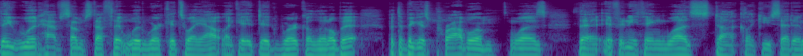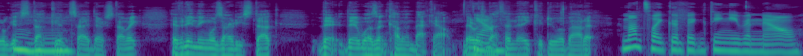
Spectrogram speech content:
they would have some stuff that would work its way out, like it did work a little bit. But the biggest problem was that if anything was stuck, like you said, it'll get stuck mm-hmm. inside their stomach. If anything was already stuck, there there wasn't coming back out. There was Yeah. nothing they could do about it. And that's like a big thing even now.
